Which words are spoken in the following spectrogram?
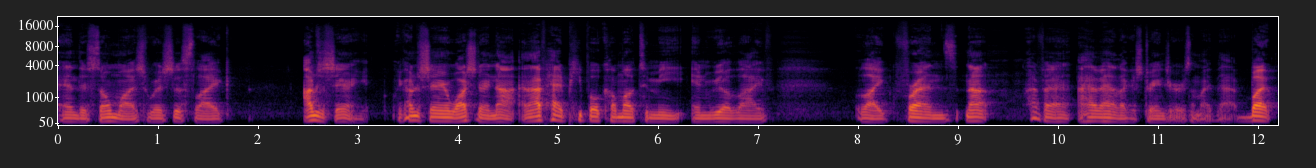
and there's so much where it's just like, I'm just sharing it. Like I'm just sharing, watching or not. And I've had people come up to me in real life, like friends. Not I've had, I haven't had like a stranger or something like that, but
